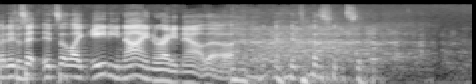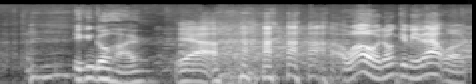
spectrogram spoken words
But it's at, it's at like 89 right now, though. it doesn't. It can go higher. Yeah. Whoa! Don't give me that look.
